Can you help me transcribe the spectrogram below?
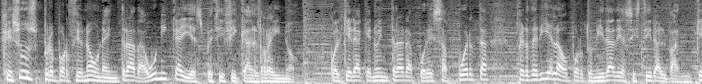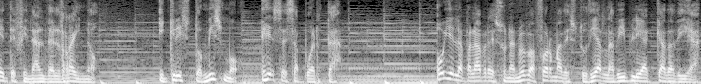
Jesús proporcionó una entrada única y específica al reino. Cualquiera que no entrara por esa puerta perdería la oportunidad de asistir al banquete final del reino. Y Cristo mismo es esa puerta. Hoy en la Palabra es una nueva forma de estudiar la Biblia cada día.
